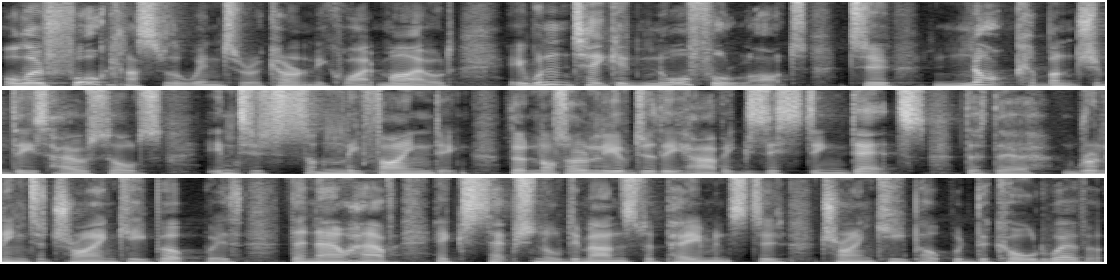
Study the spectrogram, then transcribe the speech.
Although forecasts for the winter are currently quite mild, it wouldn't take an awful lot to knock a bunch of these households into suddenly finding that not only do they have existing debts that they're running to try and keep up with, they now have exceptional demands for payments to try and keep up with the cold weather.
